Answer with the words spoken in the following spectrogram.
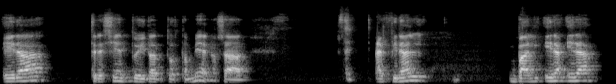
era 300 y tantos también. O sea, al final era, era,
